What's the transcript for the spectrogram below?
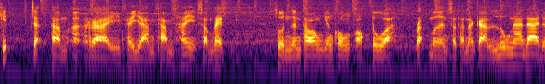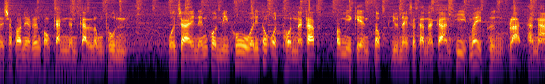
คิดจะทำอะไรพยายามทำให้สำเร็จ ส่วนเงินทองยังคงออกตัวประเมินสถานการณ์ล่วงหน้าได้ โดยเฉพาะในเรื่องของการเงินการลงทุน หัวใจเน้นคนมีคู่วันนี้ต้องอดทนนะครับ เพราะมีเกณฑ์ตกอยู่ในสถานการณ์ที่ไม่พึงปรารถนา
